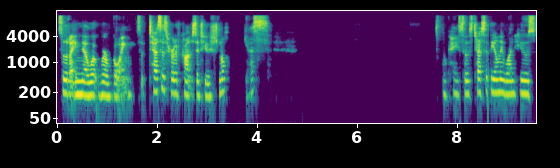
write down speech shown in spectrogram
so that I know what we're going. So Tess has heard of Constitutional. Yes. Okay, so is Tessa the only one who's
